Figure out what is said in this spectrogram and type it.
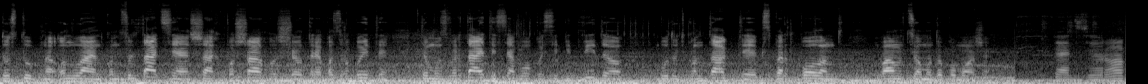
доступна онлайн-консультація шаг по шагу, що треба зробити. Тому звертайтеся в описі під відео, будуть контакти. Експерт Поланд вам в цьому допоможе. 5 зірок.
